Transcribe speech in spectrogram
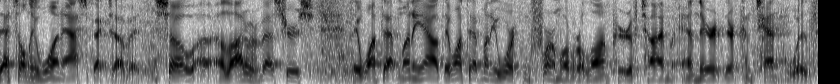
that's only one aspect of it. So a, a, lot of investors, they want that money out, they want that money working for them over a long period of time, and they're, they're content with,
